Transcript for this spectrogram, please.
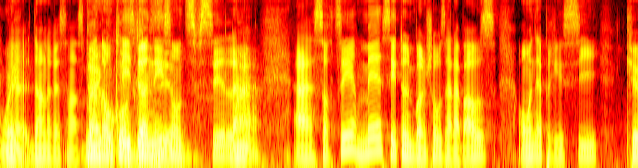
oui. euh, dans le recensement. Donc, les données visible. sont difficiles à, à sortir, mais c'est une bonne chose à la base. On apprécie qu'il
